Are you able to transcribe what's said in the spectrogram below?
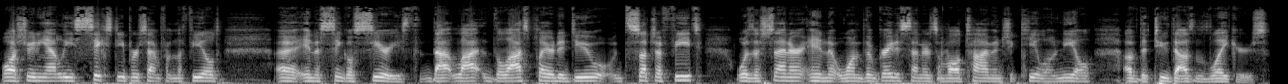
while shooting at least 60% from the field uh, in a single series. That la- the last player to do such a feat was a center in one of the greatest centers of all time in Shaquille O'Neal of the 2000s Lakers.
